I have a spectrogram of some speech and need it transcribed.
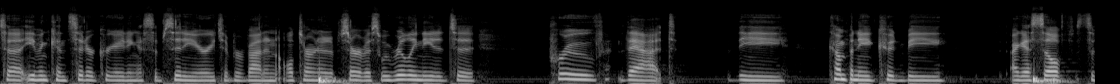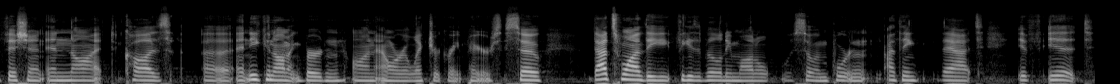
to even consider creating a subsidiary to provide an alternative service, we really needed to prove that the company could be, I guess, self sufficient and not cause uh, an economic burden on our electric ratepayers. So, that's why the feasibility model was so important. I think that if it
